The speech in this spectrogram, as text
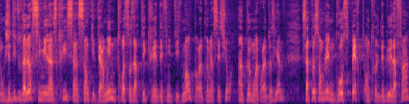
Donc j'ai dit tout à l'heure 6 000 inscrits, 500 qui terminent, 300 articles créés définitivement pour la première session, un peu moins pour la deuxième. Ça peut sembler une grosse perte entre le début et la fin,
